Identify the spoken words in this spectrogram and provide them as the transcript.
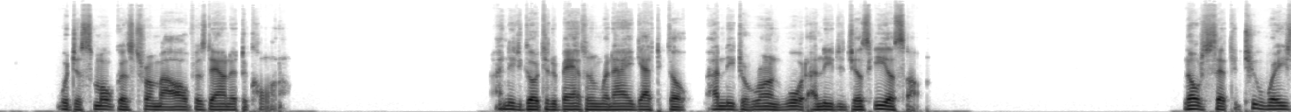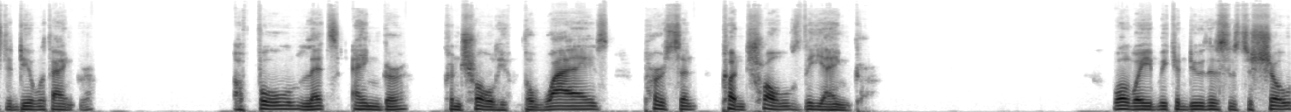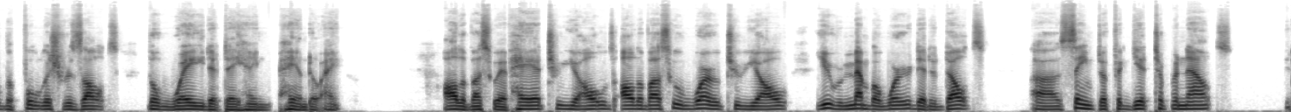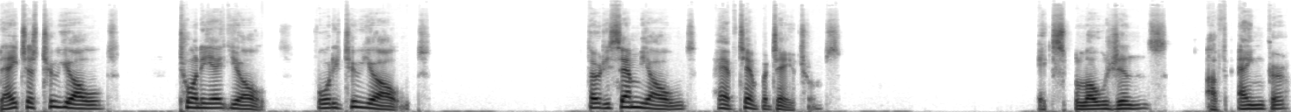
with the smokers from my office down at the corner. I need to go to the bathroom when I ain't got to go. I need to run water. I need to just hear something. Notice that the two ways to deal with anger. A fool lets anger control him. The wise person controls the anger. One way we can do this is to show the foolish results the way that they hang, handle anger. All of us who have had two year olds, all of us who were two year old, you remember a word that adults uh, seem to forget to pronounce. It ain't just two year olds, 28 year olds, 42 year olds, 37 year olds have temper tantrums. Explosions of anger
